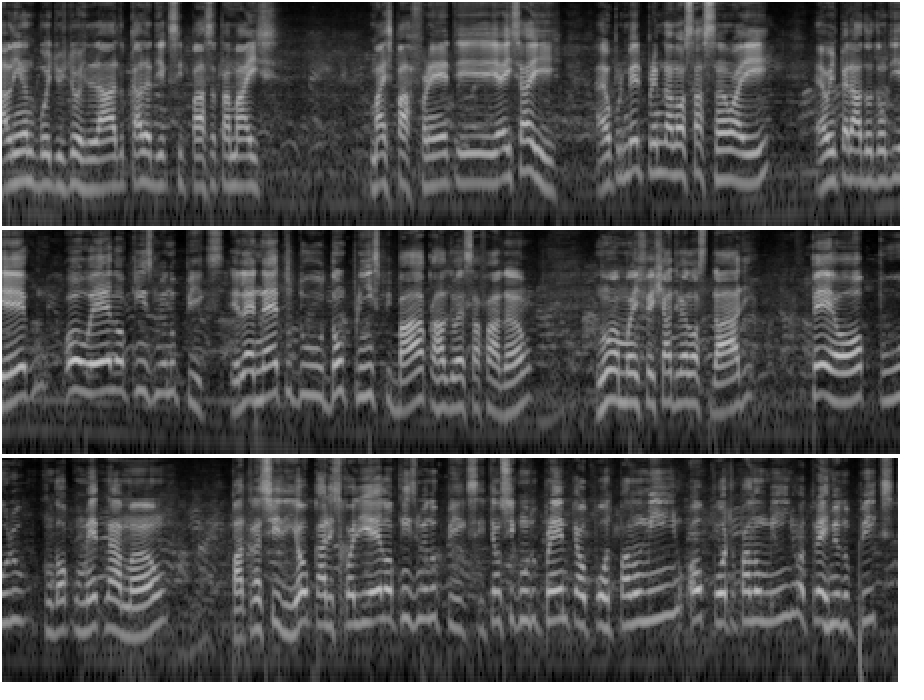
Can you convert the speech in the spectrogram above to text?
alinhando boi dos dois lados, cada dia que se passa tá mais mais para frente e é isso aí. É o primeiro prêmio da nossa ação aí, é o Imperador Dom Diego, ou ele ou 15 mil no Pix. Ele é neto do Dom Príncipe Bar, o cavalo do El Safadão, numa mãe fechada de velocidade. PO puro, com documento na mão, para transferir. Ou o cara escolhe ele ou 15 mil no Pix. E tem o segundo prêmio, que é o Porto Palomínio, ou Porto Palomínio, ou 3 mil no Pix.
